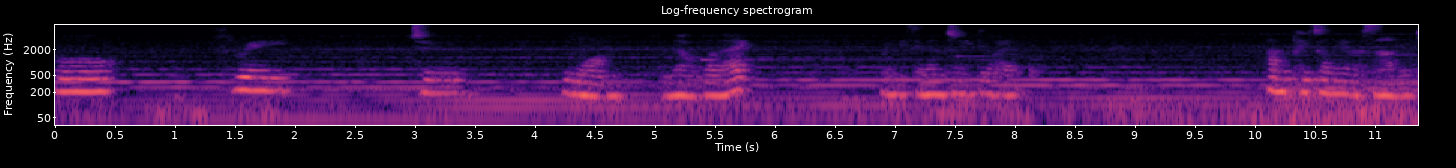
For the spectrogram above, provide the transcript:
four, three, two, one. Lower the leg, releasing underneath your hip. And repeat on the other side.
